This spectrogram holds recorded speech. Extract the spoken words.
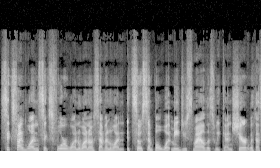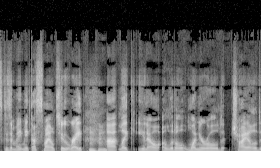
651 641 1071. It's so simple. What made you smile this weekend? Share it with us because it might make us smile too, right? Mm-hmm. Uh, like, you know, a little one year old child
